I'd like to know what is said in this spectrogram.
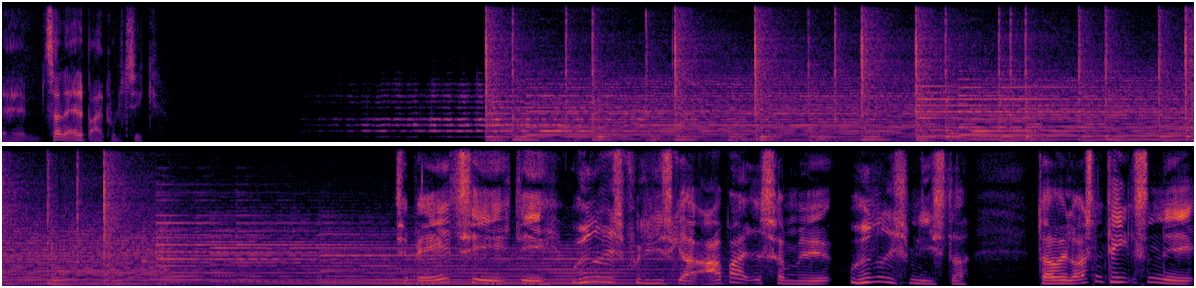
Øh, sådan er det bare i politik. Tilbage til det udenrigspolitiske arbejde som øh, udenrigsminister. Der er vel også en del sådan, øh,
